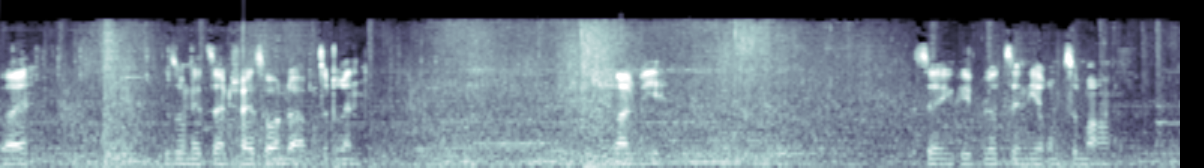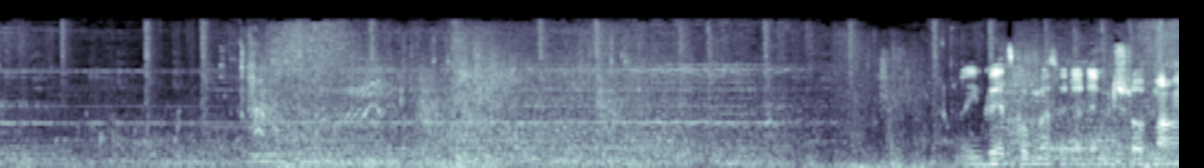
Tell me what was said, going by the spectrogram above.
Weil wir versuchen jetzt seinen scheiß Horn da abzutrennen. Mal wie. Ist ja irgendwie Blödsinn hier rumzumachen. Irgendwie jetzt gucken, dass wir da Damage drauf machen.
